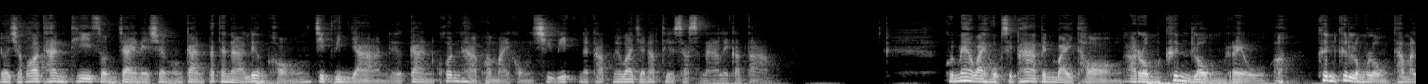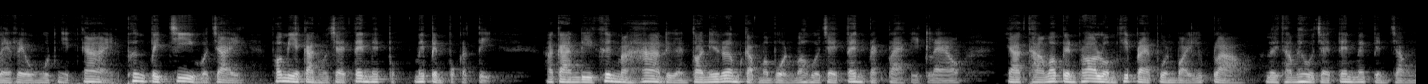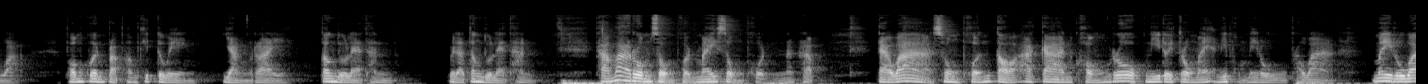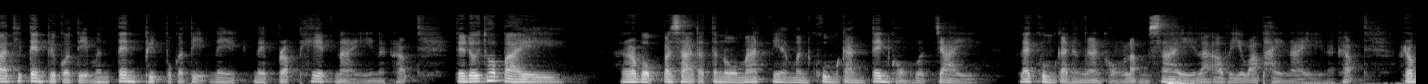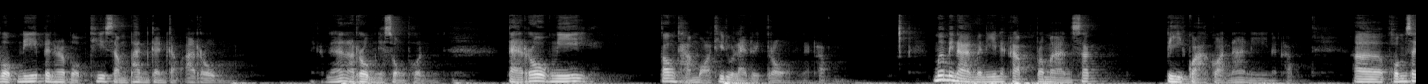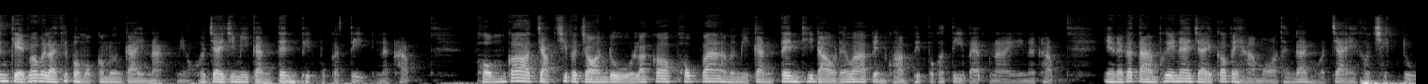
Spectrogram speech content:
โดยเฉพาะท่านที่สนใจในเชิงของการพัฒนาเรื่องของจิตวิญญาณ หรือการค้นหาความหมายของชีวิตนะครับ ไม่ว่าจะนับถือศาสนาอะไรก็ตาม คุณแม่วัย 65 เป็นวัยทอง อารมณ์ขึ้นลงเร็วขึ้นขึ้นลงลงทำอะไรเร็วหงุดหงิดง่าย เพิ่งไปจี้หัวใจ เพราะมีอาการหัวใจเต้นไม่ไม่เป็นปกติ อาการดีขึ้นมา 5 เดือน ตอนนี้เริ่มกลับมาบ่นว่าหัวใจเต้นแปลกๆอีกแล้ว อยากถามว่าเป็นเพราะอารมณ์ที่แปรปรวนบ่อยหรือเปล่า เลยทำให้หัวใจเต้นไม่เป็นจังหวะ ผมควรปรับความคิดตัวเองอย่างไร ต้องดูแลท่าน เวลาต้องดูแลท่าน ถามว่าอารมณ์ส่งผลไหมส่งผลนะครับ แต่ว่าส่งผลต่ออาการของโรคนี้โดยตรงไหมอันนี้ผมไม่รู้ เพราะว่าไม่รู้ว่าที่เต้นผิดปกติมันเต้นผิดปกติในในประเภทไหนนะครับ แต่โดยทั่วไประบบประสาทอัตโนมัติเนี่ยมันคุมการเต้นของหัวใจ และคุมการทำงานของลำไส้และอวัยวะภายในนะครับ ระบบนี้เป็นระบบที่สัมพันธ์กันกับอารมณ์ดังนั้นอารมณ์เนี่ยส่งผล แต่โรคนี้ต้องถามหมอที่ดูแลโดยตรงนะครับ เมื่อไม่นานมานี้นะครับ ประมาณสักปีกว่าก่อนหน้านี้นะครับผมสังเกตว่าเวลาที่ผมออกกำลังกายหนักเนี่ยหัวใจจะมีการเต้นผิดปกตินะครับ ผมก็จับชีพจรดู แล้วก็พบว่ามันมีการเต้นที่เดาได้ว่าเป็นความผิดปกติแบบไหนนะครับอย่างไรก็ตามเพื่อแน่ใจก็ไปหาหมอทางด้านหัวใจให้เขาเช็คดู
